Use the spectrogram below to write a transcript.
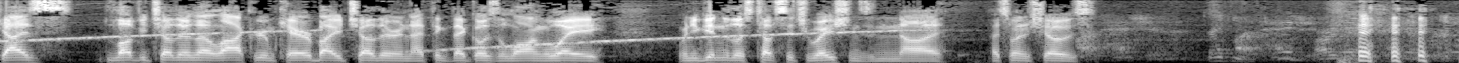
Guys love each other in that locker room, care about each other, and I think that goes a long way when you get into those tough situations, and uh, that's when it shows.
